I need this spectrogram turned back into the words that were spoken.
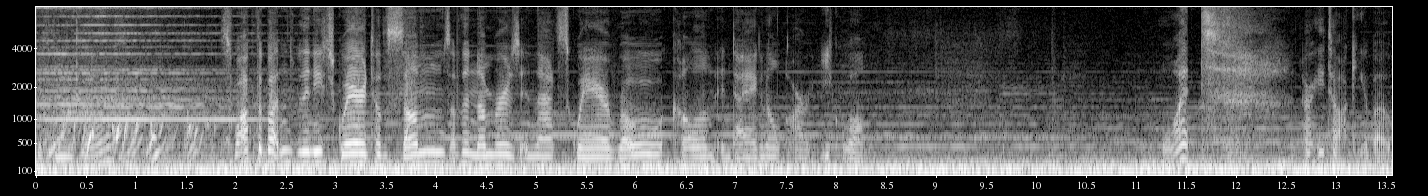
1512. Swap the buttons within each square until the sums of the numbers in that square, row, column, and diagonal are equal. What are you talking about?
